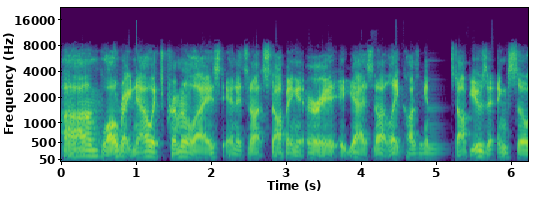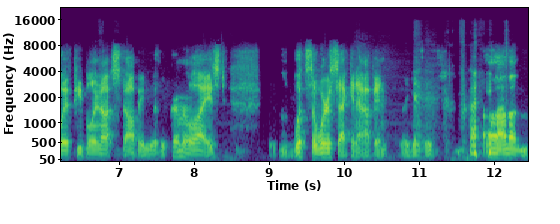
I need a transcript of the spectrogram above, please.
Um, well, right now it's criminalized and it's not stopping it, or it, it, yeah, it's not like causing it to stop using. So if people are not stopping with it criminalized, what's the worst that can happen? Like it's, it's right. um,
